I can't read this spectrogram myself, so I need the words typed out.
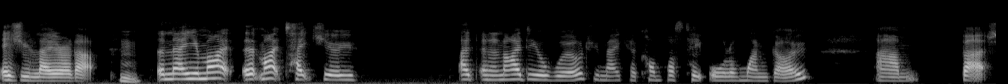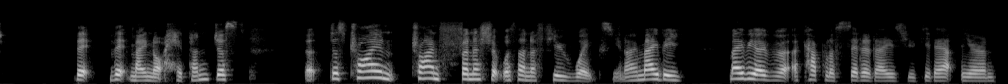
as you layer it up. Hmm. And now you might it might take you in an ideal world you make a compost heap all in one go, um, but that that may not happen. Just uh, just try and try and finish it within a few weeks. You know, maybe maybe over a couple of Saturdays you get out there and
